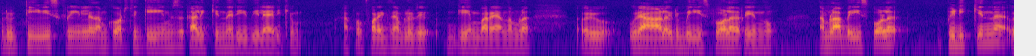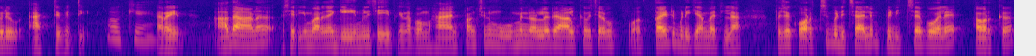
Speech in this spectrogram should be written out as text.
ഒരു ടി വി സ്ക്രീനിൽ നമുക്ക് കുറച്ച് ഗെയിംസ് കളിക്കുന്ന രീതിയിലായിരിക്കും. അപ്പോൾ ഫോർ എക്സാമ്പിൾ ഒരു ഗെയിം പറയാം. നമ്മൾ ഒരു ഒരാൾ ഒരു ബേസ്ബോൾ എറിയുന്നു. നമ്മൾ ആ ബേസ്ബോൾ പിടിക്കുന്ന ഒരു ആക്ടിവിറ്റി ഓക്കെ റൈറ്റ് അതാണ് ശരിക്കും പറഞ്ഞാൽ ഗെയിമിൽ ചെയ്യിപ്പിക്കുന്നത്. അപ്പം ഹാൻഡ് ഫംഗ്ഷൻ മൂവ്മെന്റ് ഉള്ള ഒരാൾക്ക് ചിലപ്പോൾ മൊത്തമായിട്ട് പിടിക്കാൻ പറ്റില്ല. പക്ഷെ കുറച്ച് പിടിച്ചാലും പിടിച്ച പോലെ അവർക്ക്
